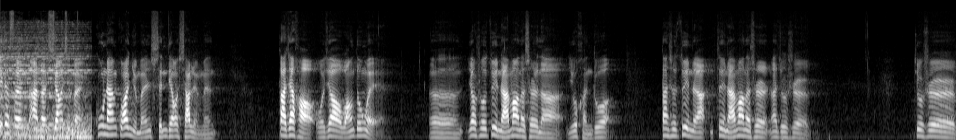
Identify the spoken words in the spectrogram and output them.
雷德森俺的乡亲们、孤男寡女们、神雕侠侣们，大家好，我叫王东伟。呃，要说最难忘的事呢，有很多，但是最难最难忘的事，那就是，就是，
